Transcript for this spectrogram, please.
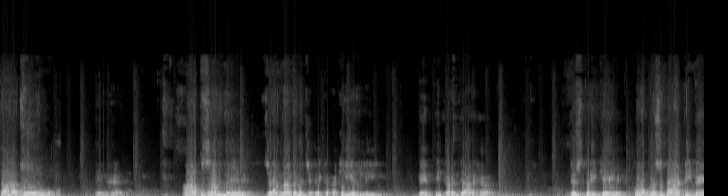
ਤਾਂ ਜੋ ਦਿਨ ਹੈ, ਆਪ ਸਭ ਦੇ ਚਰਨਾਂ ਦੇ ਵਿੱਚ ਇੱਕ ਅਖੀਰਲੀ ਬੇਨਤੀ ਕਰਨ ਜਾ ਰਿਹਾ ਜਿਸ ਤਰੀਕੇ ਕਾਂਗਰਸ ਪਾਰਟੀ ਨੇ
